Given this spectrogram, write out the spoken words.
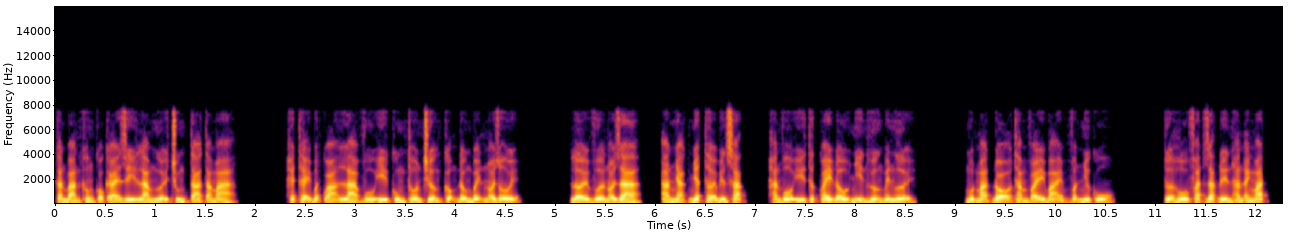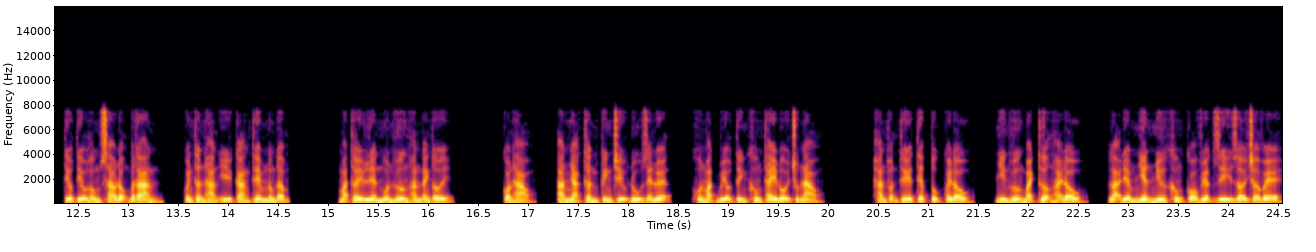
căn bản không có cái gì làm người chúng ta tà ma. Hết thể bất quá là vô ý cùng thôn trưởng cộng đồng bệnh nói dối. Lời vừa nói ra, an nhạc nhất thời biến sắc, hắn vô ý thức quay đầu nhìn hướng bên người. Một mặt đỏ thắm váy bãi vẫn như cũ. Tựa hồ phát giác đến hắn ánh mắt, tiểu tiểu hồng sao động bất an, quanh thân hàn ý càng thêm nồng đậm. Mắt thấy liền muốn hướng hắn đánh tới. Con hảo, an nhạc thần kinh chịu đủ rèn luyện, khuôn mặt biểu tình không thay đổi chút nào. Hắn thuận thế tiếp tục quay đầu, nhìn hướng bạch thượng hải đầu, lại điềm nhiên như không có việc gì rời trở về.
